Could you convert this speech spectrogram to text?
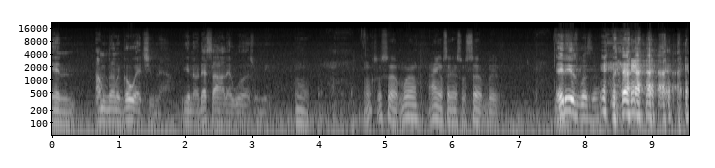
and I'm gonna go at you now. You know, that's all that was with me. Mm. That's what's up. Well, I ain't gonna say that's what's up, but It is what's up. it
